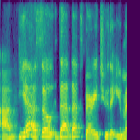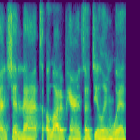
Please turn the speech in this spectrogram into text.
Um, yeah so that that's very true that you mentioned that a lot of parents are dealing with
